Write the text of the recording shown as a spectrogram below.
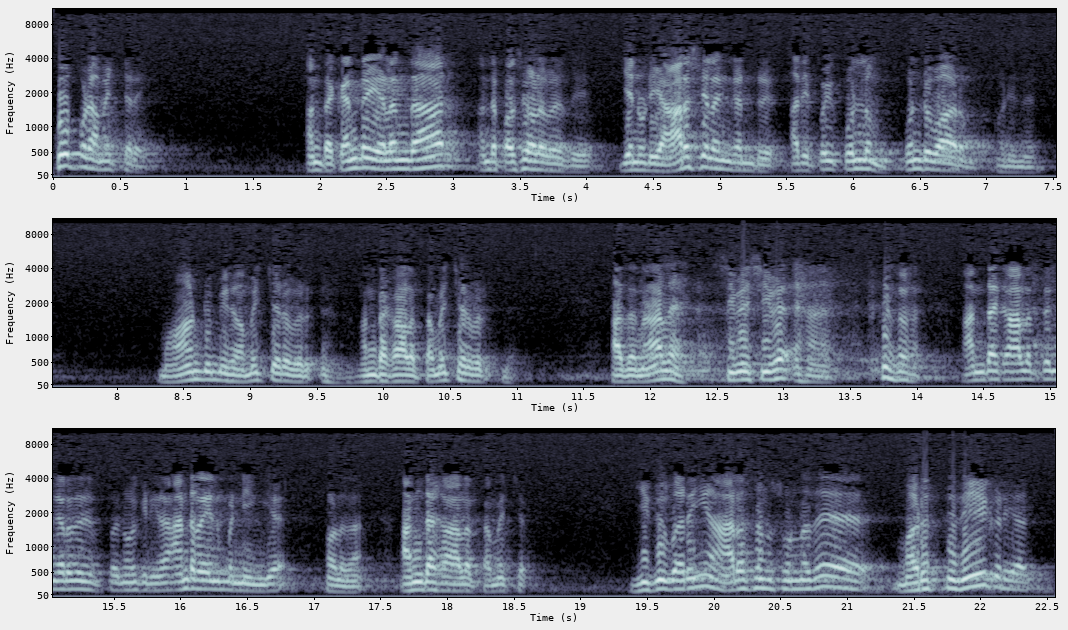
கூப்பிட அமைச்சரை. அந்த கன்றை இழந்தார் அந்த பசு வருது என்னுடைய அரசியலங்கன்று அதை போய் கொல்லும் கொண்டு வாரும் அப்படின்னார். மாண்புமிகு அமைச்சர் அவர் அந்த காலத்து அமைச்சர் அவர் அதனால சிவ சிவ. அந்த காலத்துங்கிறது நோக்கி அண்டர்லைன் பண்ணீங்க. அவ்வளவுதான். அந்த காலத்து அமைச்சர். இதுவரையும் அரசன் சொன்னதை மறுத்ததே கிடையாது.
